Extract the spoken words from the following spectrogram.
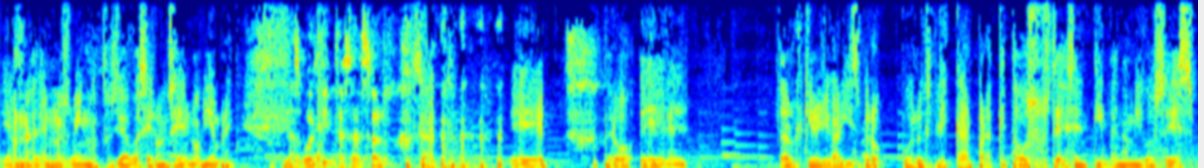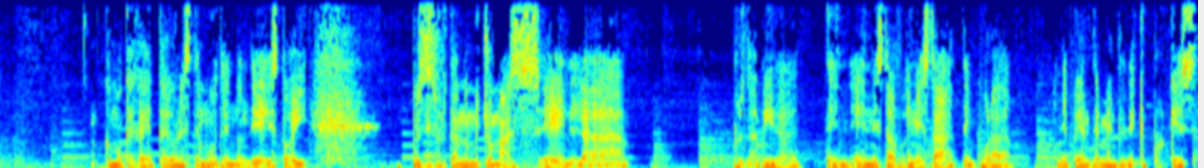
Ya una- en unos minutos ya va a ser 11 de noviembre. Unas vueltitas al sol. Exacto. Eh, pero el, a lo que quiero llegar y espero poderlo explicar para que todos ustedes entiendan, amigos, es como que ca- caigo en este mood en donde estoy pues disfrutando mucho más eh, la pues la vida en, en esta en esta temporada. Independientemente de que porque es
